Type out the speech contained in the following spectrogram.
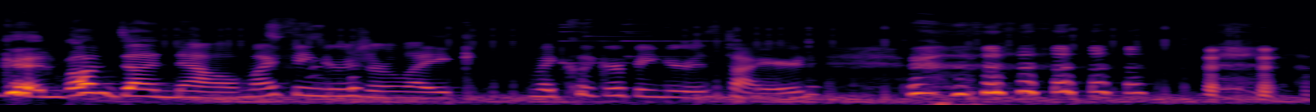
good. I'm done now. My fingers are like, my clicker finger is tired.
